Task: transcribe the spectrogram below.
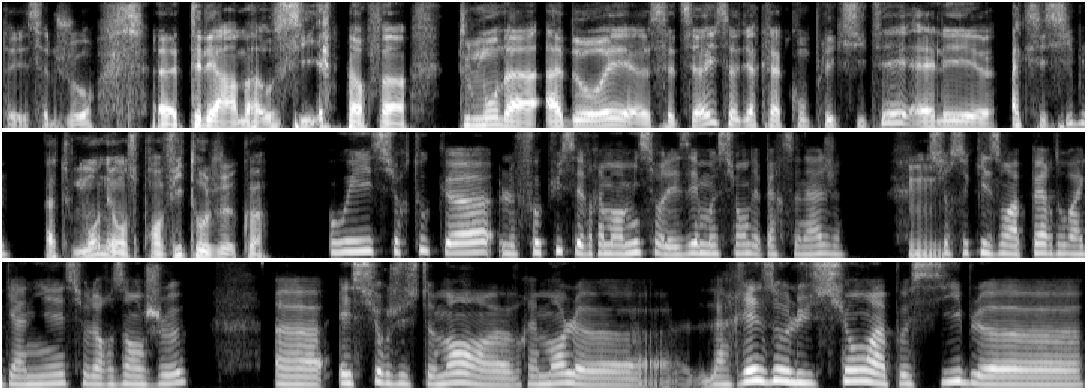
Télé 7 jours, Télérama aussi. enfin, tout le monde a adoré cette série. Ça veut dire que la complexité, elle est accessible à tout le monde et on se prend vite au jeu, quoi. Oui, surtout que le focus est vraiment mis sur les émotions des personnages. Mmh. sur ce qu'ils ont à perdre ou à gagner, sur leurs enjeux. Euh, et sur justement euh, vraiment la résolution impossible, euh,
